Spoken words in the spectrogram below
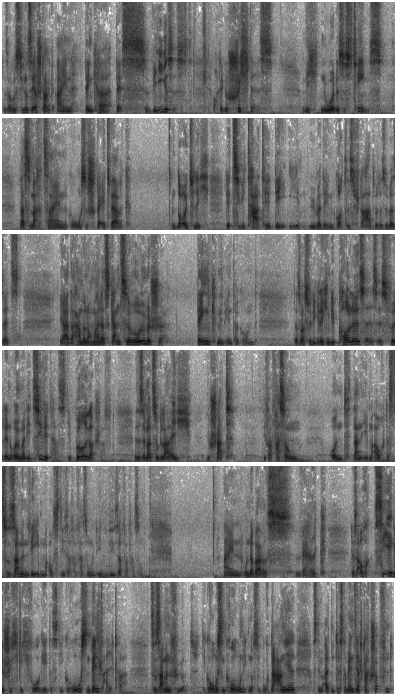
Dass Augustinus sehr stark ein Denker des Weges ist, auch der Geschichte ist, nicht nur des Systems, Das macht sein großes Spätwerk deutlich. Der Civitate Dei, über den Gottesstaat wird es übersetzt. Ja, da haben wir nochmal das ganze römische Denken im Hintergrund. Das, was für die Griechen die Polis ist, ist für den Römer die Civitas, die Bürgerschaft. Es ist immer zugleich die Stadt, die Verfassung und dann eben auch das Zusammenleben aus dieser Verfassung und in dieser Verfassung. Ein wunderbares Werk, das auch sehr geschichtlich vorgeht, das die großen Weltalter zusammenführt, die großen Chroniken aus dem Buch Daniel, aus dem Alten Testament sehr stark schöpfend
